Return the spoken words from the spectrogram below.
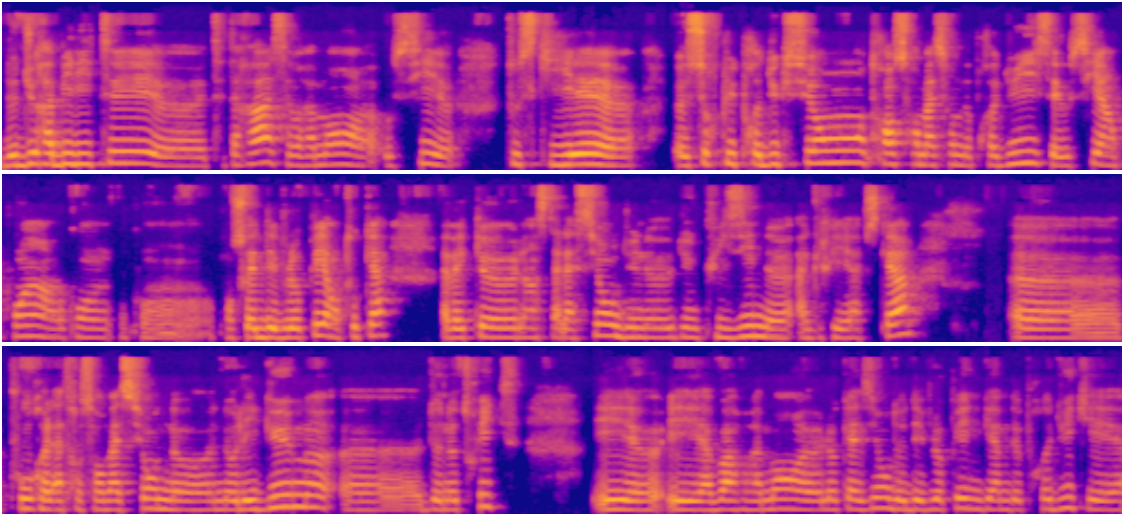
de, durabilité, euh, etc. C'est vraiment euh, aussi tout ce qui est surplus de production, transformation de nos produits. C'est aussi un point qu'on souhaite développer, en tout cas avec l'installation d'une cuisine agri-APSCA pour la transformation de nos, légumes, de nos truites. Et, et, avoir vraiment l'occasion de développer une gamme de produits qui est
